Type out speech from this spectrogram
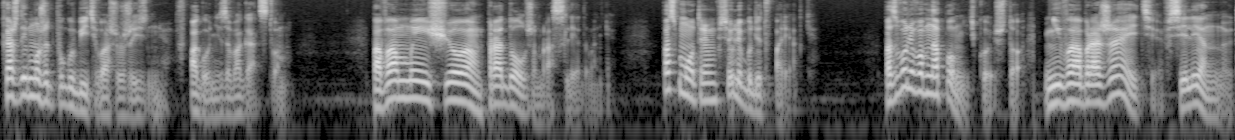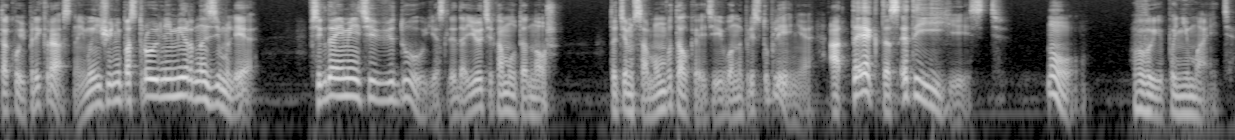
Каждый может погубить вашу жизнь в погоне за богатством. По вам мы еще продолжим расследование. Посмотрим, все ли будет в порядке. Позволю вам напомнить кое-что. Не воображаете Вселенную такой прекрасной. Мы еще не построили мир на Земле. Всегда имейте в виду, если даете кому-то нож, то тем самым вы толкаете его на преступление. А Тектос — это и есть. Ну, вы понимаете.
